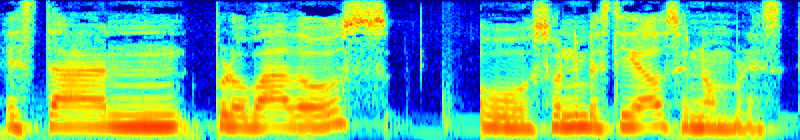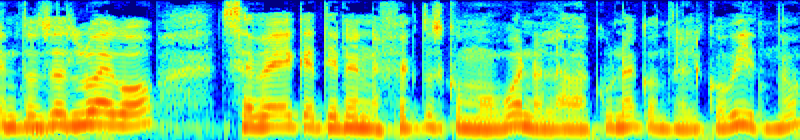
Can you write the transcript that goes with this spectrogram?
están probados o son investigados en hombres. Entonces luego se ve que tienen efectos como, bueno, la vacuna contra el COVID, ¿no?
